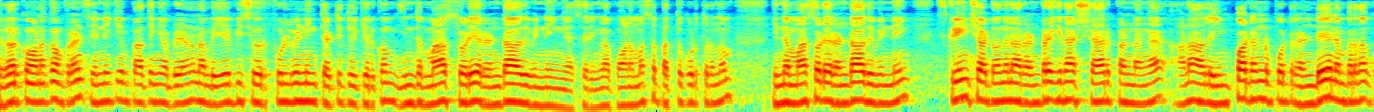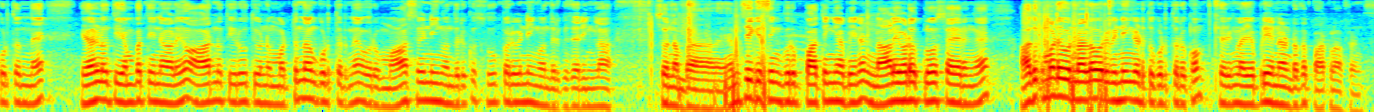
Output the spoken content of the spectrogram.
எல்லாருக்கும் வணக்கம் ஃப்ரெண்ட்ஸ் இன்றைக்கும் பார்த்தீங்க அப்படின்னா நம்ம ஏபிசி ஒரு ஃபுல் வின்னிங் தட்டி தூக்கியிருக்கோம். இந்த மாதத்தோடைய ரெண்டாவது வின்னிங்க சரிங்களா? போன மாதம் பத்து கொடுத்துருந்தோம். இந்த மாதத்தோடைய ரெண்டாவது வின்னிங் ஸ்க்ரீன்ஷாட் வந்து நான் ரெண்டரைக்கு தான் ஷேர் பண்ணேங்க. ஆனால் அதில் இம்பார்ட்டன்ட்னு போட்டு ரெண்டே நம்பர் தான் கொடுத்துருந்தேன். எழுநூற்றி எண்பத்தி நாலையும் அறுநூற்றி இருபத்தி ஒன்று மட்டும்தான் கொடுத்துருந்தேன். ஒரு மாஸ் வின்னிங் வந்திருக்கு சூப்பர் வின்னிங் வந்திருக்கு. சரிங்களா? ஸோ நம்ம எம்சிகே சிங் குரூப் பார்த்தீங்க அப்படின்னா நாளையோட க்ளோஸ் ஆயிருங்க. அதுக்கு முன்னாடி ஒரு நல்ல ஒரு வின்னிங் எடுத்து கொடுத்துருக்கோம். சரிங்களா? எப்படி என்னன்றதை பார்க்கலாம் ஃப்ரெண்ட்ஸ்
